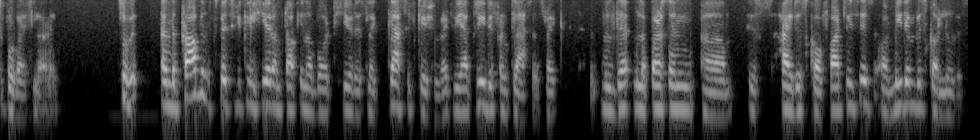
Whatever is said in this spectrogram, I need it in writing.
supervised learning. So, and the problem specifically here I'm talking about here is like classification, right? We have three different classes, right? Will, that, will a person um, is high risk of heart disease or medium risk or low risk?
